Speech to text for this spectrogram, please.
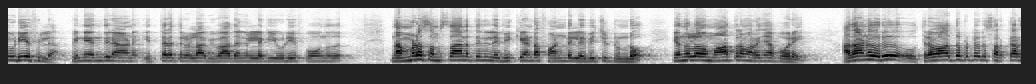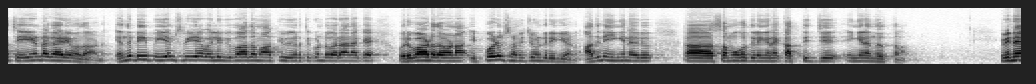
യു ഡി എഫ് ഇല്ല. പിന്നെ എന്തിനാണ് ഇത്തരത്തിലുള്ള വിവാദങ്ങളിലേക്ക് യു ഡി എഫ് പോകുന്നത്? നമ്മുടെ സംസ്ഥാനത്തിന് ലഭിക്കേണ്ട ഫണ്ട് ലഭിച്ചിട്ടുണ്ടോ? എന്നുള്ളത് മാത്രം അറിഞ്ഞാൽ പോരെ. അതാണ് ഒരു ഉത്തരവാദിത്തപ്പെട്ട ഒരു സർക്കാർ ചെയ്യേണ്ട കാര്യം അതാണ്. എന്നിട്ട് ഈ പി എം ശ്രീയെ വലിയ വിവാദമാക്കി ഉയർത്തിക്കൊണ്ട് വരാനൊക്കെ ഒരുപാട് തവണ ഇപ്പോഴും ശ്രമിച്ചുകൊണ്ടിരിക്കുകയാണ്. അതിനെ ഇങ്ങനെ ഒരു സമൂഹത്തിൽ ഇങ്ങനെ കത്തിച്ച് ഇങ്ങനെ നിർത്തണം. പിന്നെ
